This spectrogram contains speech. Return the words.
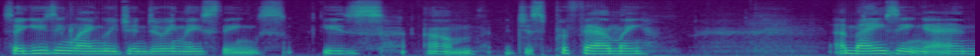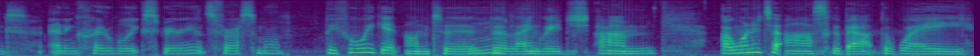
So using language and doing these things is um, just profoundly amazing and an incredible experience for us mob. Before we get onto mm. the language, um, I wanted to ask about the way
